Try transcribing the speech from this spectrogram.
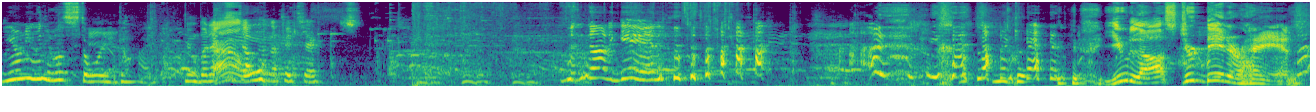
You don't even know the story, God. No, but I Ow. can in the picture. Not again. Not again. You lost your dinner hand.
